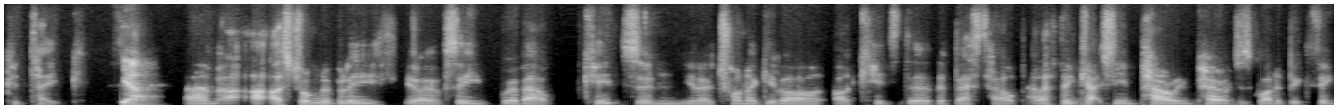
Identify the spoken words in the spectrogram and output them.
could take. Yeah. Um, I, I strongly believe, you know, obviously we're about kids and you know trying to give our, our kids the, the best help and i think actually empowering parents is quite a big thing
